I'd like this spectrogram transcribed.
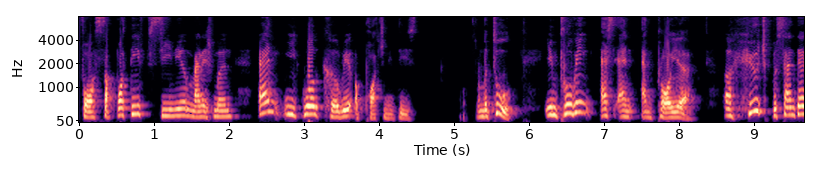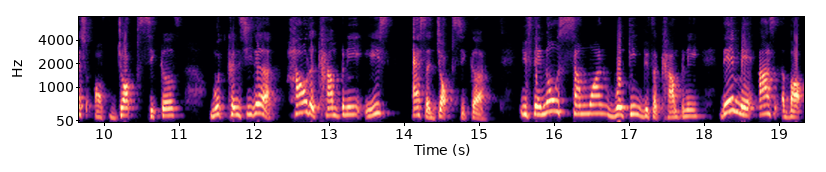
for supportive senior management and equal career opportunities. Number two, improving as an employer. A huge percentage of job seekers would consider how the company is as a job seeker. If they know someone working with a company, they may ask about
